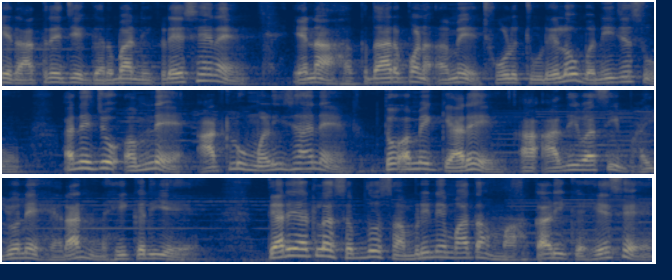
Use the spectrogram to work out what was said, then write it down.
એ રાત્રે જે ગરબા નીકળે છે ને, એના હકદાર પણ અમે છોડ ચૂડેલો બની જશું અને જો અમને આટલું મળી જાય ને, તો અમે ક્યારેય આ આદિવાસી ભાઈઓને હેરાન નહીં કરીએ. ત્યારે આટલા શબ્દો સાંભળીને માતા મહાકાળી કહે છે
